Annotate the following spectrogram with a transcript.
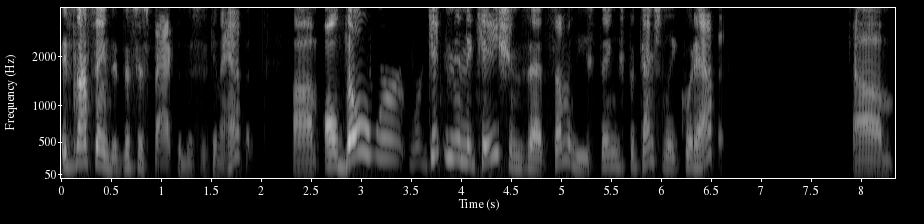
It's not saying that this is fact and this is going to happen. Um, although we're we're getting indications that some of these things potentially could happen. Um,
